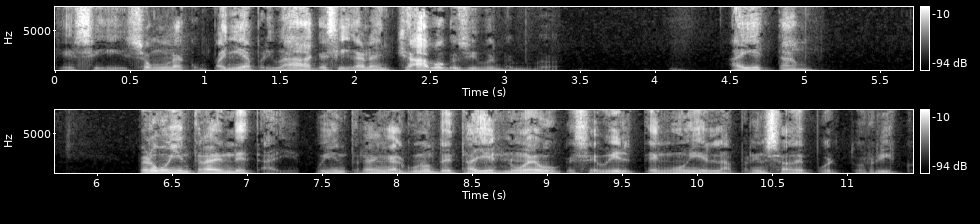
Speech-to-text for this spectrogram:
que si son una compañía privada, que si ganan chavos, que si... Ahí estamos. Pero voy a entrar en detalles. Voy a entrar en algunos detalles nuevos que se vierten hoy en la prensa de Puerto Rico,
